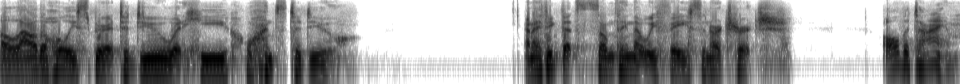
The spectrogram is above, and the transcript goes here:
allow the Holy Spirit to do what He wants to do. And I think that's something that we face in our church all the time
